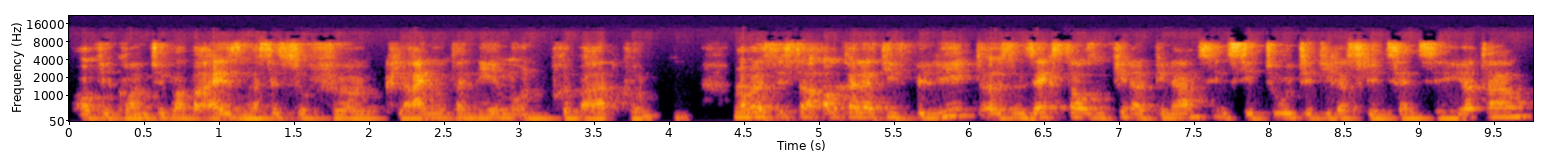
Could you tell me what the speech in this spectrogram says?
auf ihr Konto überweisen. Das ist so für kleine Unternehmen und Privatkunden. Aber es ist da auch relativ beliebt. Also sind 6.400 Finanzinstitute, die das lizenziert haben.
